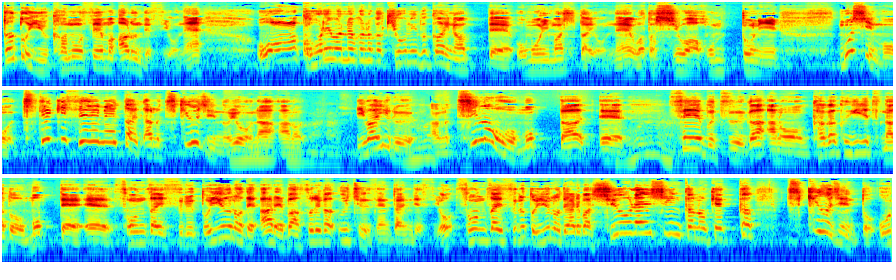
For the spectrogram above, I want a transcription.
だという可能性もあるんですよね。おー、これはなかなか興味深いなって思いましたよね。私は本当に。もしも知的生命体、あの地球人のような、あの、いわゆる、あの、知能を持った、えー生物が、あの、科学技術などを持って、えー、存在するというのであれば、それが宇宙全体にですよ、存在するというのであれば、修練進化の結果、地球人と同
